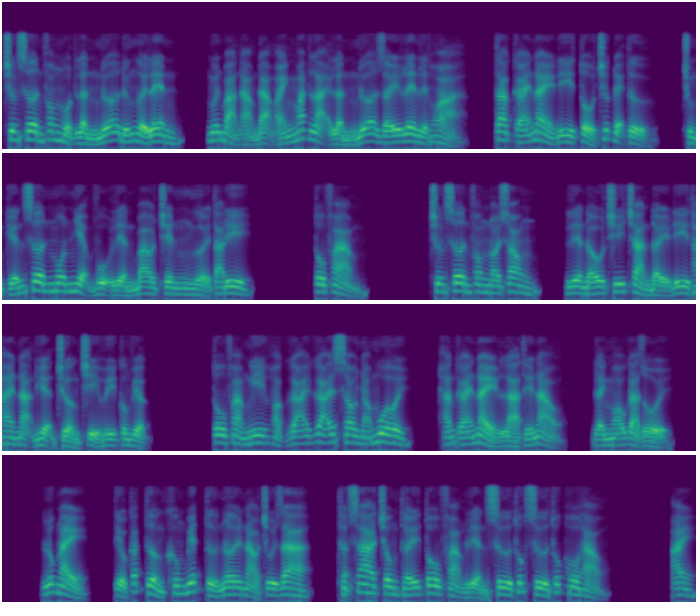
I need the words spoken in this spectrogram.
Trương Sơn Phong một lần nữa đứng người lên, nguyên bản ảm đạm ánh mắt lại lần nữa giấy lên liệt hỏa, ta cái này đi tổ chức đệ tử, trùng kiến Sơn môn nhiệm vụ liền bao trên người ta đi. Tô Phạm. Trương Sơn Phong nói xong, liền đấu trí tràn đầy đi thai nạn hiện trường chỉ huy công việc. Tô Phạm nghi hoặc gãi gãi sau nhắm môi, hắn cái này là thế nào, đánh máu gà rồi. Lúc này, tiểu cắt tường không biết từ nơi nào trôi ra, thật xa trông thấy Tô Phạm liền sư thúc sư thúc hô hào. Ai?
